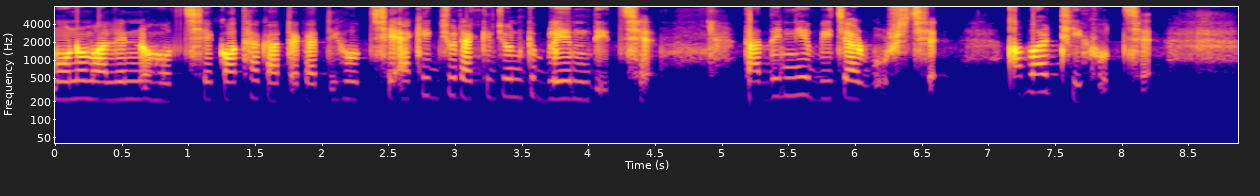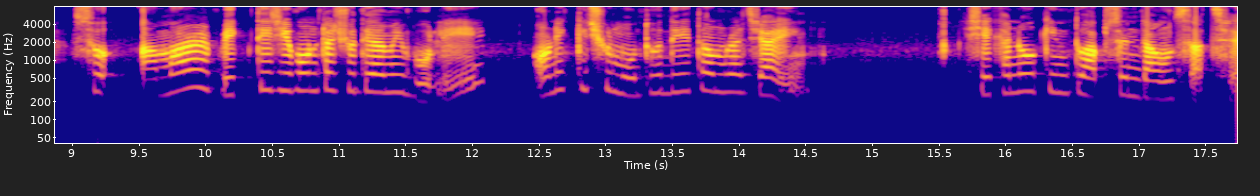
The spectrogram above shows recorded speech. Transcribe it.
মনোমালিন্য হচ্ছে কথা কাটাকাটি হচ্ছে এক একজন এক একজনকে ব্লেম দিচ্ছে তাদের নিয়ে বিচার বসছে। আবার ঠিক হচ্ছে। সো আমার ব্যক্তি জীবনটা যদি আমি বলি অনেক কিছুর মধ্য দিয়ে তো আমরা যাই। সেখানেও কিন্তু আপস অ্যান্ড ডাউনস আছে।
